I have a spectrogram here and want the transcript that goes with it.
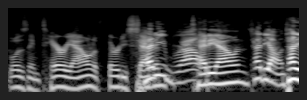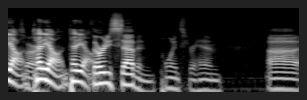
what was his name, Terry Allen of 37. Teddy Brown. Teddy Allen, Teddy Allen. Teddy Allen. Sorry. Teddy Allen. Teddy Allen. 37 points for him. Uh,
